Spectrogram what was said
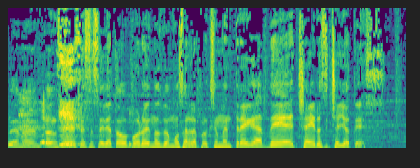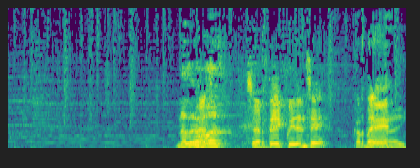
Bueno, entonces eso sería todo por hoy. Nos vemos a la próxima entrega de Chairos y Chayotes. Nos vemos. Suerte, cuídense. Corte. Bye. Ay.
